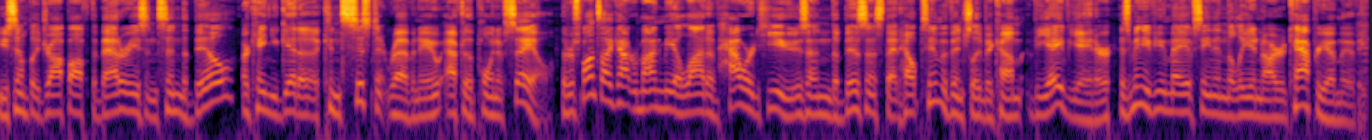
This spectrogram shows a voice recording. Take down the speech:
Do you simply drop off the batteries and send the bill, or can you get a consistent revenue after the point of sale? The response I got reminded me a lot of Howard Hughes and the business that helped helped him eventually become the aviator, as many of you may have seen in the Leonardo DiCaprio movie.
